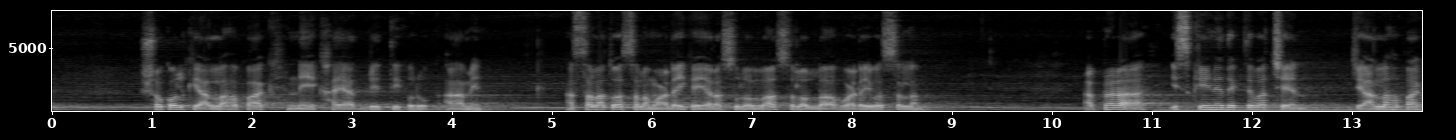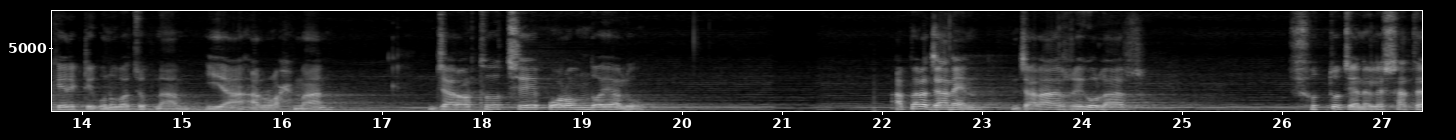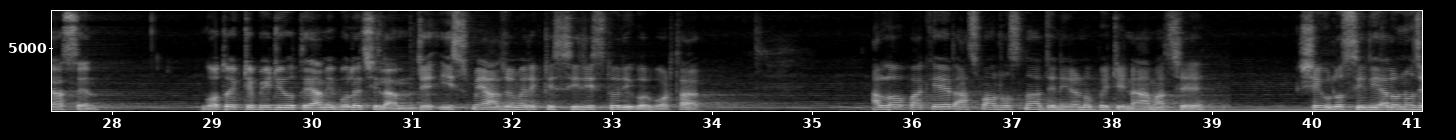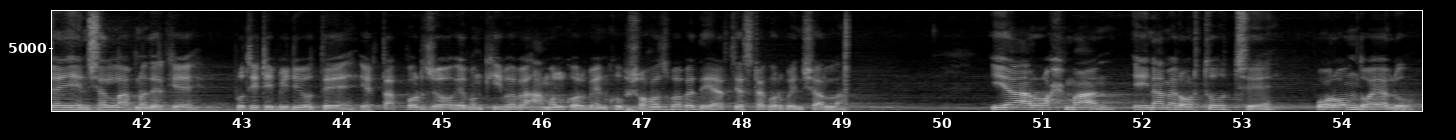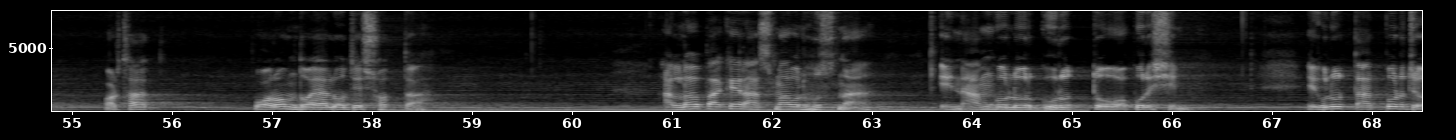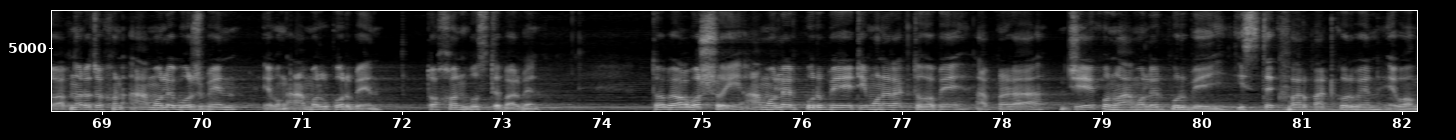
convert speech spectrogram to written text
সকলকে আল্লাহ পাক নেক হায়াত বৃদ্ধি করুক, আমিন। আসসালাতু আসসালামু আলাইকা ইয়া রাসূলুল্লাহ সাল্লাল্লাহু আলাইহি ওয়াসাল্লাম। আপনারা স্ক্রিনে দেখতে পাচ্ছেন যে আল্লাহ পাকের একটি গুণবাচক নাম ইয়া আর রহমান যার অর্থ হচ্ছে পরম দয়ালু। আপনারা জানেন, যারা রেগুলার সত্য চ্যানেলের সাথে আছেন গত একটি ভিডিওতে আমি বলেছিলাম যে ইসমে আজমের একটি সিরিজ তৈরি করব, অর্থাৎ আল্লাহ পাকের আসমাউল হোসনা যে নিরানব্বইটি নাম আছে, সেগুলো সিরিয়াল অনুযায়ী ইনশাল্লাহ আপনাদেরকে প্রতিটি ভিডিওতে এর তাৎপর্য এবং কীভাবে আমল করবেন খুব সহজভাবে দেওয়ার চেষ্টা করব ইনশাল্লাহ ইয়া আর রহমান, এই নামের অর্থ হচ্ছে পরম দয়ালু, অর্থাৎ পরম দয়ালু যে সত্তা। আল্লাহ পাকের আসমাউল হুসনা, এই নামগুলোর গুরুত্ব অপরিসীম। এগুলোর তাৎপর্য আপনারা যখন আমলে বসবেন এবং আমল করবেন, তখন বুঝতে পারবেন। তবে অবশ্যই আমলের পূর্বে এটি মনে রাখতে হবে, আপনারা যে কোনো আমলের পূর্বেই ইস্তেকফার পাঠ করবেন এবং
